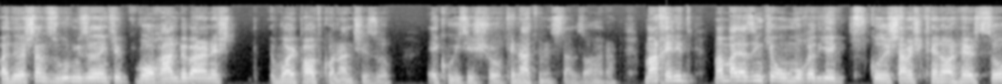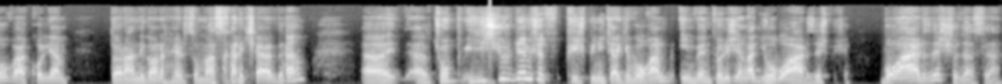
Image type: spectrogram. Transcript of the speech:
و داشتن زور می‌زدن که واقعا ببرنش wipe out کنن چیزو equity ش رو که نتونستن ظاهرا. من خیلی من بعد از اینکه اون موقع دیگه گذاشتمش کنار هرتزو و کلی هم دارندگان هرتزو مسخره کردم چون هیچ جور نمی‌شد پیش بینی کرد که واقعا inventory ش اینقدر یهو با ارزش بشه با ارزش شد اصلا.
